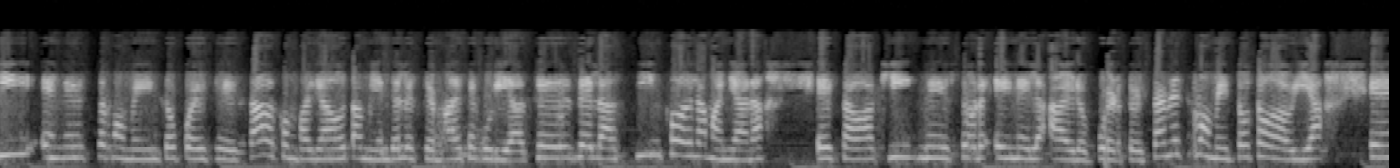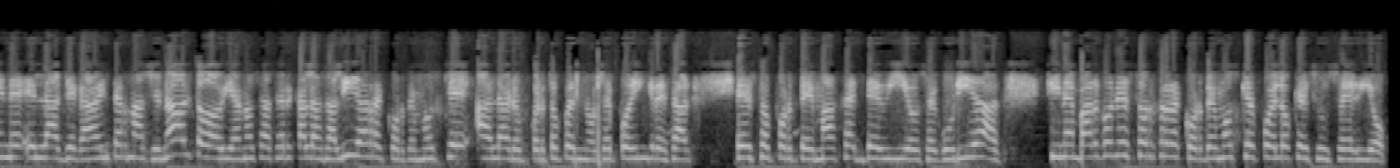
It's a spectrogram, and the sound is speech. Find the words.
y en este momento pues está acompañado también del esquema de seguridad que desde las 5 de la mañana estaba aquí Néstor en el aeropuerto. Está en este momento todavía en, la llegada internacional, todavía no se acerca la salida. Recordemos que al aeropuerto pues no se puede ingresar esto por temas de bioseguridad. Sin embargo, Néstor, recordemos qué fue lo que sucedió.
